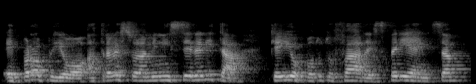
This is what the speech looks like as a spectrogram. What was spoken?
è proprio attraverso la ministerialità che io ho potuto fare esperienza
